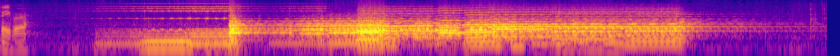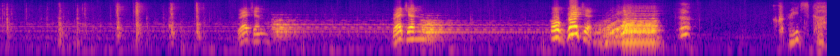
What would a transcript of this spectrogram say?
favor. Gretchen. Oh, Gretchen! Great Scott.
